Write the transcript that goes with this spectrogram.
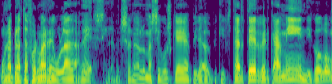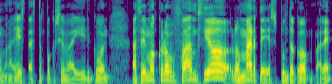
una plataforma regulada. A ver, si la persona lo más seguro es que haya pillado Kickstarter, Berkami, Indiegogo, una de estas. Tampoco se va a ir con hacemos crowdfuncio los martes.com, ¿vale?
